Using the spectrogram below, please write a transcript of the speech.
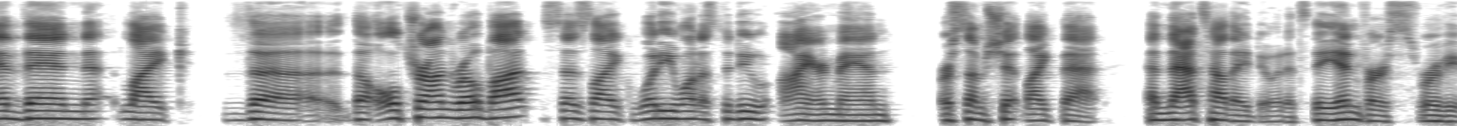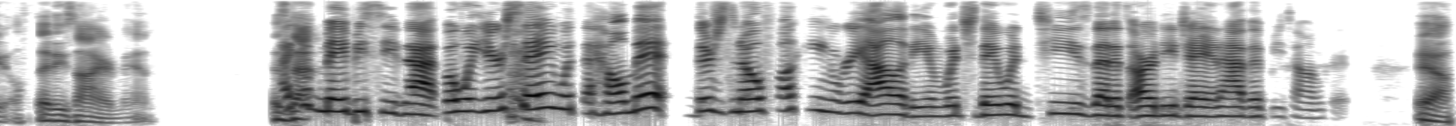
and then like the the Ultron robot says like, "What do you want us to do, Iron Man?" or some shit like that, and that's how they do it. It's the inverse reveal that he's Iron Man. Is I that could maybe see that. But what you're saying with the helmet, there's no fucking reality in which they would tease that it's RDJ and have it be Tom Cruise. Yeah.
